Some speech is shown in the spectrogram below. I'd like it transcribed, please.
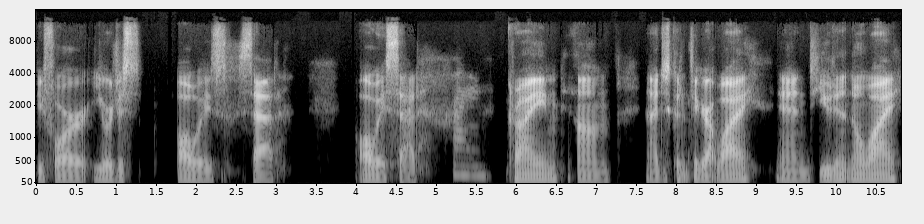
before you were just always sad, always sad, crying, crying. Um, I just couldn't figure out why, and you didn't know why,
